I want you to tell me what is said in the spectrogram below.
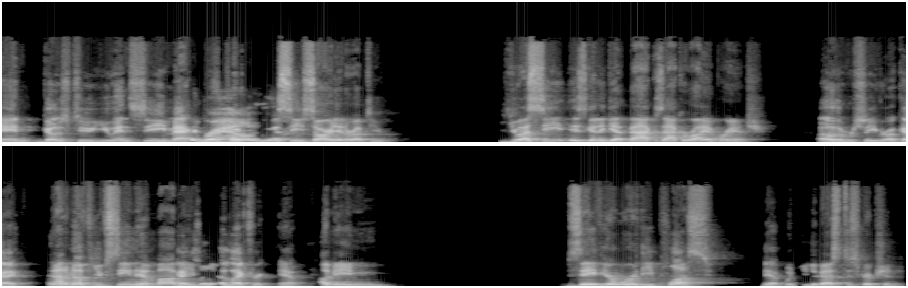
and goes to UNC. Mack Brown. USC, sorry to interrupt you. USC is going to get back Zachariah Branch. Oh, the receiver. Okay. And I don't know if you've seen him, Bobby. electric. Yep. I mean, Xavier Worthy plus. Yep. Would be the best description.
